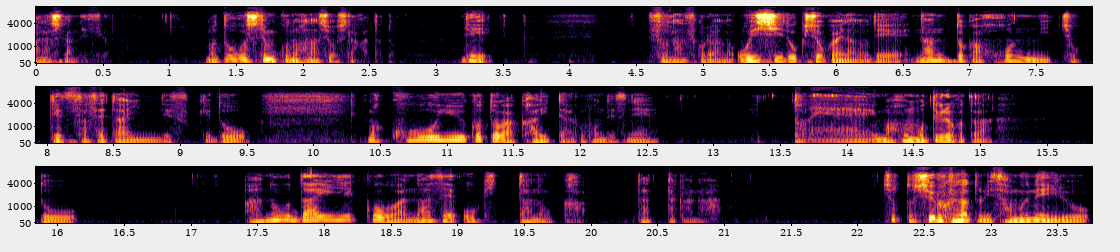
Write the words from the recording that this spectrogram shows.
話なんですよ。まあどうしてもこの話をしたかったと。で、そうなんです。これあの、美味しい読書会なので、なんとか本に直結させたいんですけど、まあ、こういうことが書いてある本ですね。とね、今本持ってくればよかったな。と、あの大事故はなぜ起きたのか、だったかな。ちょっと収録の後にサムネイルを、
